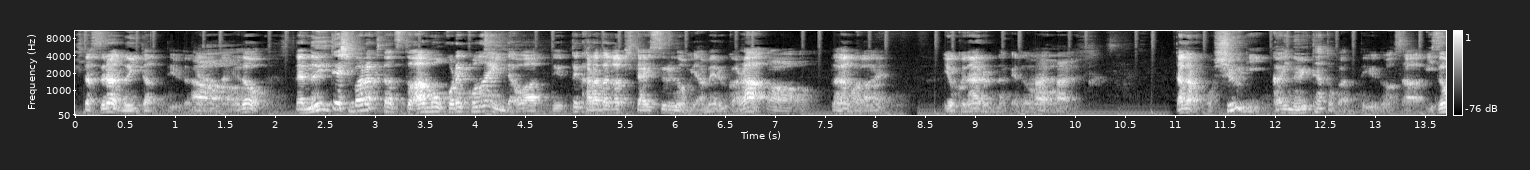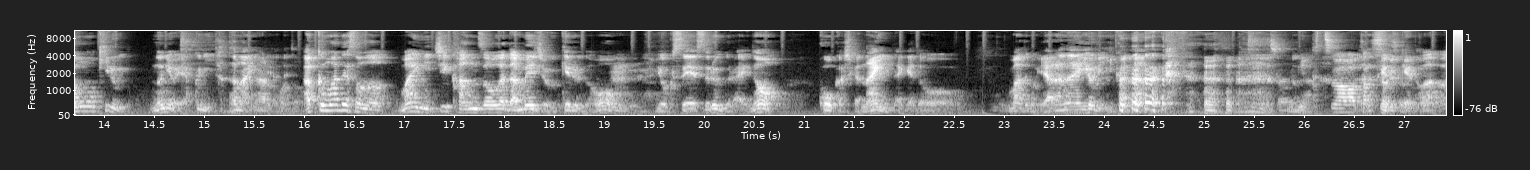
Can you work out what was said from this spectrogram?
ひたすら抜いたっていうだけなんだけど、で抜いてしばらく経つと、あ、もうこれ来ないんだわって言って体が期待するのをやめるから。なんかね。良くなるんだけど、はいはい。だからこう週に1回抜いたとかっていうのはさ、依存を切るのには役に立たないんだよねあくまでその毎日肝臓がダメージを受けるのをうん。抑制するぐらいの効果しかないんだけど、まあでもやらないよりいいかな。理屈は分かってるけど。まあま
